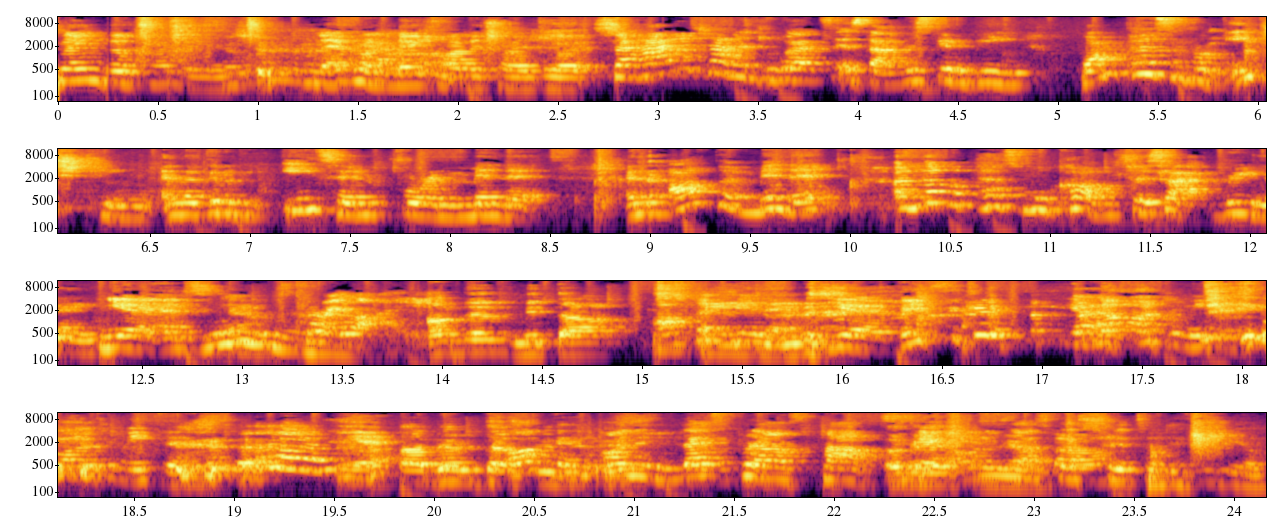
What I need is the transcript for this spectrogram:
Explain the challenge. Everyone knows how the challenge works. So how the challenge works is that there's going to be one person from each team, and they're going to be eaten for a minute. And after a minute, another person will come. So it's like relay. Yeah, it's, mm. Relay. 100 meter After a minute. speed. yeah, basically. Yeah. Not 100 meters, 400 meters. Yeah. 100 meter Okay, speed. honey, let's pray and start. Okay, Yeah, let's pray. let's go straight to the video.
